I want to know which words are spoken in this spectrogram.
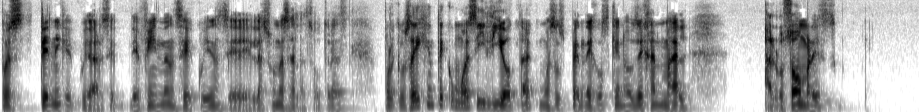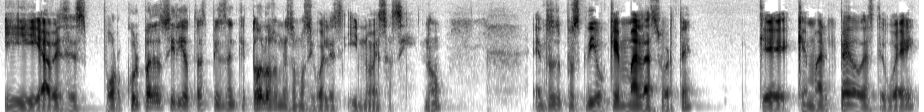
pues tienen que cuidarse, defiéndanse, cuídense las unas a las otras, porque pues hay gente como ese idiota, como esos pendejos que nos dejan mal a los hombres y a veces por culpa de los idiotas piensan que todos los hombres somos iguales y no es así, ¿no? Entonces pues digo, qué mala suerte, qué, qué mal pedo de este güey.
